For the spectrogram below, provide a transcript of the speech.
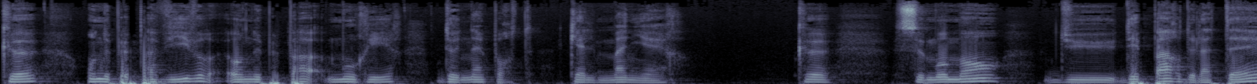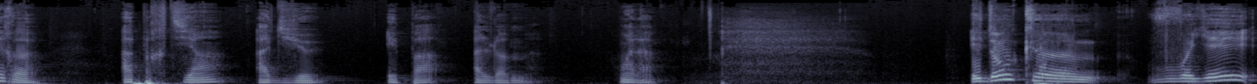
que on ne peut pas vivre, on ne peut pas mourir de n'importe quelle manière. Que ce moment du départ de la terre appartient à Dieu et pas à l'homme. Voilà. Et donc, euh, vous voyez,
